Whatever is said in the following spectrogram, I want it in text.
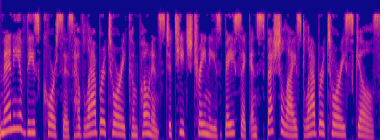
Many of these courses have laboratory components to teach trainees basic and specialized laboratory skills.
